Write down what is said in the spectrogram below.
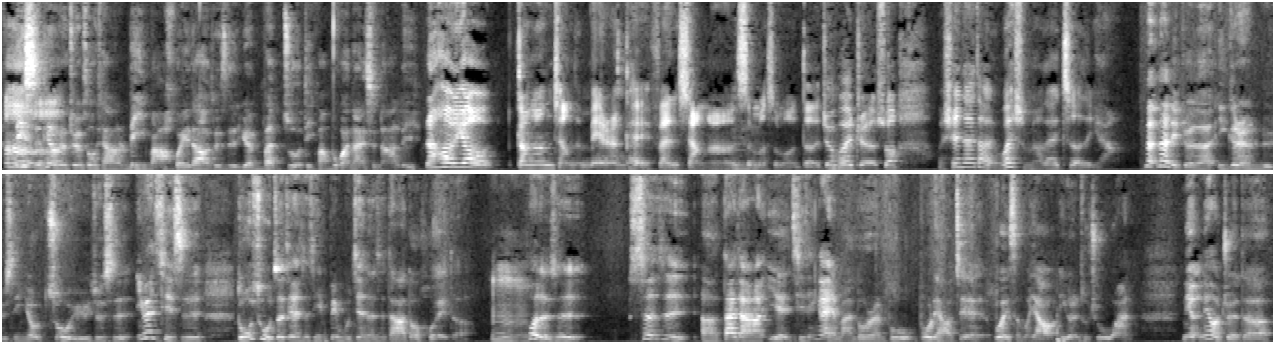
第十天我就觉得说，我想要立马回到就是原本住的地方，不管那里是哪里。然后又刚刚讲的没人可以分享啊，什么什么的，就会觉得说，我现在到底为什么要在这里啊？那那你觉得一个人旅行有助于，就是因为其实独处这件事情，并不见得是大家都会的，嗯，或者是甚至呃，大家也其实应该也蛮多人不不了解为什么要一个人出去玩。你有你有觉得？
